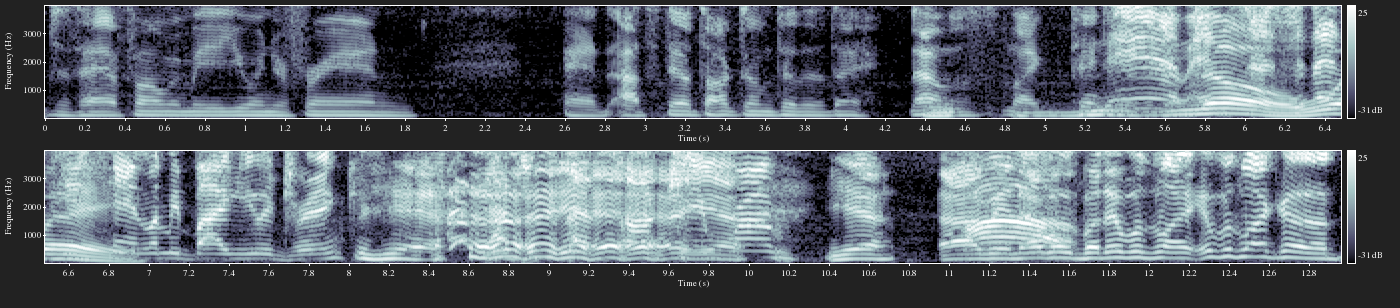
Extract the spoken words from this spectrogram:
just had fun with me, you and your friend, and I'd still talk to him to this day. That mm. was like ten Damn, years and No so, so that's you way. saying, "Let me buy you a drink." Yeah, That's where that song came yeah. from. Yeah, I mean that was, but it was like it was like a,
